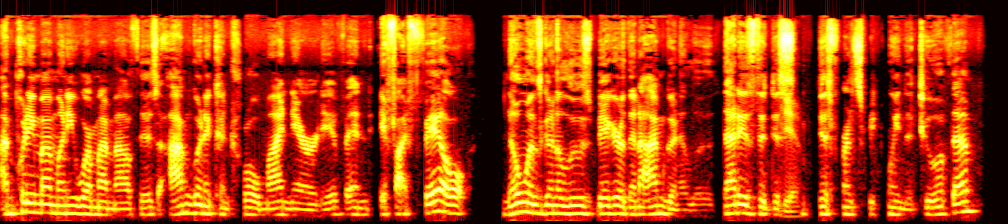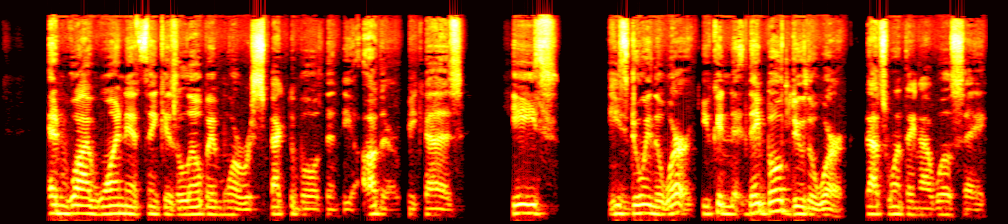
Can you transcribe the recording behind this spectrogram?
I'm putting my money where my mouth is. I'm going to control my narrative. And if I fail, no one's going to lose bigger than I'm going to lose. That is the dis- yeah. difference between the two of them, and why one I think is a little bit more respectable than the other because he's he's doing the work. You can they both do the work. That's one thing I will say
